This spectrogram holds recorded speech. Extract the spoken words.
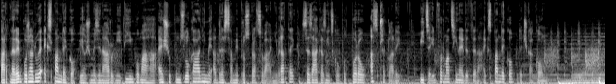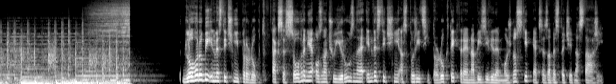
Partnerem pořadu je Expandeco, jehož mezinárodní tým pomáhá e-shopům s lokálními adresami pro zpracování vratek, se zákaznickou podporou a s překlady. Více informací najdete na expandeco.com. Dlouhodobý investiční produkt. Tak se souhrně označují různé investiční a spořící produkty, které nabízí lidem možnosti, jak se zabezpečit na stáří.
